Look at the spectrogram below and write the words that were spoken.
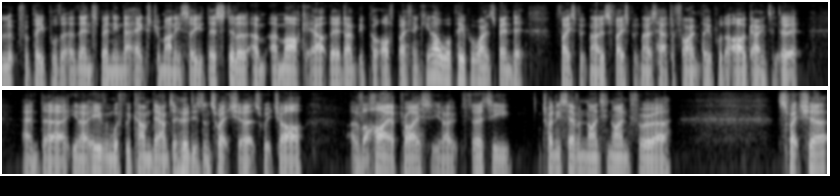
look for people that are then spending that extra money. So there's still a, a, market out there. Don't be put off by thinking, oh, well, people won't spend it. Facebook knows. Facebook knows how to find people that are going to do it. And, uh, you know, even if we come down to hoodies and sweatshirts, which are of a higher price, you know, 30, 27.99 for a sweatshirt,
